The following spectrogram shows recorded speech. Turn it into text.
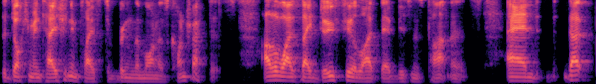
the documentation in place to bring them on as contractors. Otherwise, they do feel like they're business partners, and that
